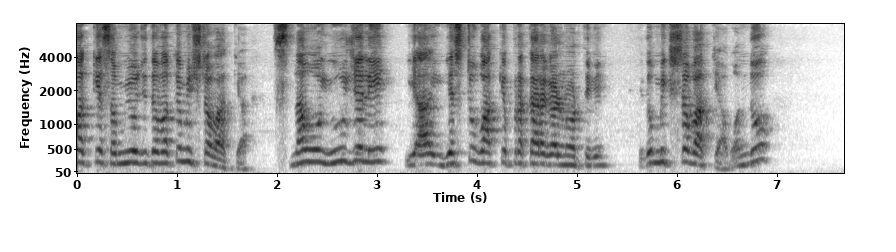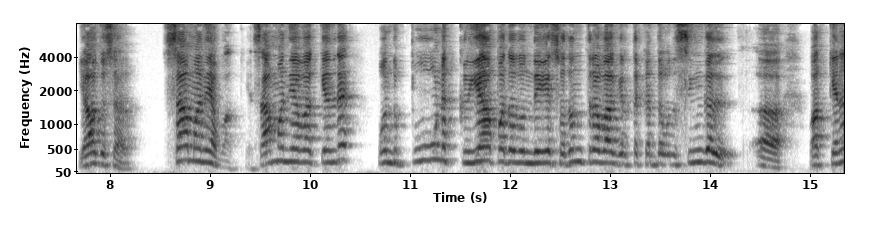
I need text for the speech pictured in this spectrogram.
ವಾಕ್ಯ, ಸಂಯೋಜಿತ ವಾಕ್ಯ, ಮಿಶ್ರ ವಾಕ್ಯ. ನಾವು ಯೂಶಲಿ ಎಷ್ಟು ವಾಕ್ಯ ಪ್ರಕಾರಗಳು ನೋಡ್ತೀವಿ? ಇದು ಮಿಶ್ರ ವಾಕ್ಯ. ಒಂದು ಯಾವುದು ಸರ್? ಸಾಮಾನ್ಯ ವಾಕ್ಯ. ಸಾಮಾನ್ಯ ವಾಕ್ಯ ಅಂದ್ರೆ ಒಂದು ಪೂರ್ಣ ಕ್ರಿಯಾಪದದೊಂದಿಗೆ ಸ್ವತಂತ್ರವಾಗಿರ್ತಕ್ಕಂಥ ಒಂದು ಸಿಂಗಲ್ ವಾಕ್ಯನ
